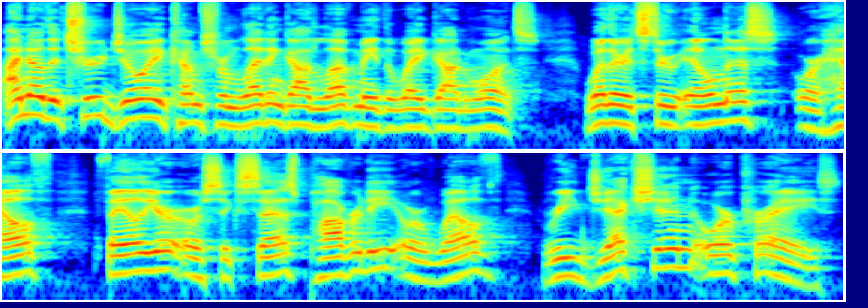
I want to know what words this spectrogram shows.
I know that true joy comes from letting God love me the way God wants, whether it's through illness or health, failure or success, poverty or wealth, rejection or praise.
